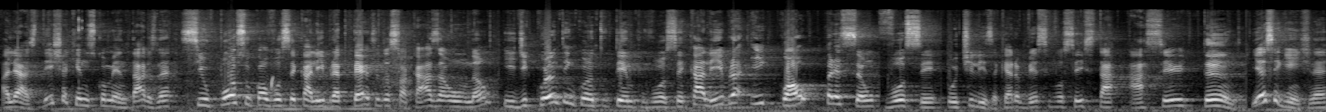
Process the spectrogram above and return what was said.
Aliás, deixa aqui nos comentários, né, se o posto qual você calibra é perto da sua casa ou não e de quanto em quanto tempo você calibra e qual pressão você utiliza. Quero ver se você está acertando. E é o seguinte, né?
